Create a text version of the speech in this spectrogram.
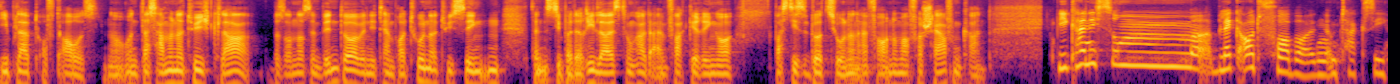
die bleibt oft aus. Ne? Und das haben wir natürlich klar, besonders im Winter, wenn die Temperaturen natürlich sinken, dann ist die Batterieleistung halt einfach geringer, was die Situation dann einfach auch nochmal verschärfen kann. Wie kann ich zum Blackout vorbeugen im Taxi?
